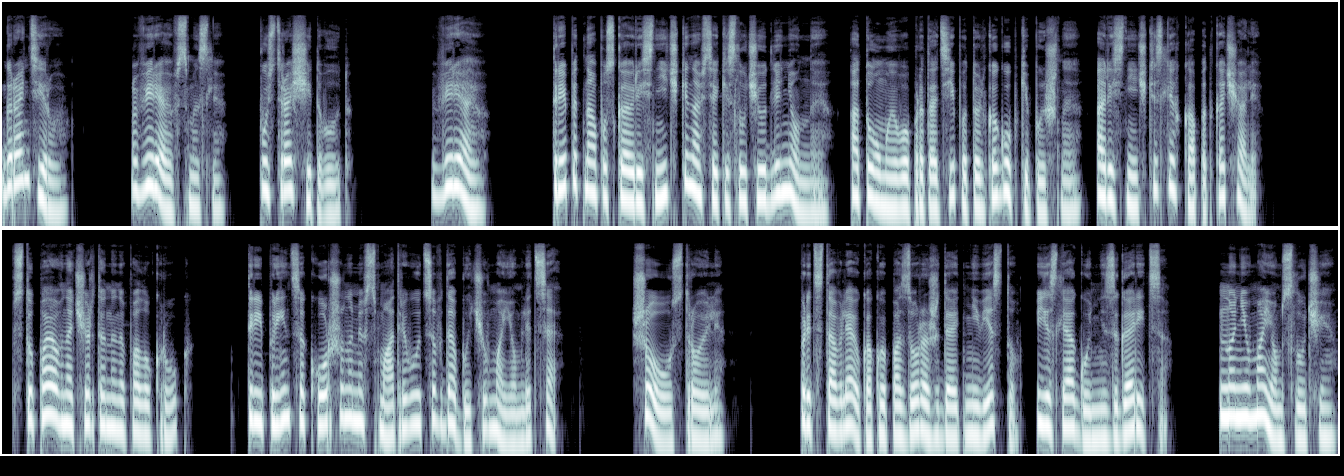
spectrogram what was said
Гарантирую. Вверяю, в смысле. Пусть рассчитывают. Вверяю. Трепетно опускаю реснички, на всякий случай удлиненные, а то у моего прототипа только губки пышные, а реснички слегка подкачали. Вступаю в начертанный на полу круг, Три принца коршунами всматриваются в добычу в моем лице. Шоу устроили. Представляю, какой позор ожидает невесту, если огонь не загорится. Но не в моем случае.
